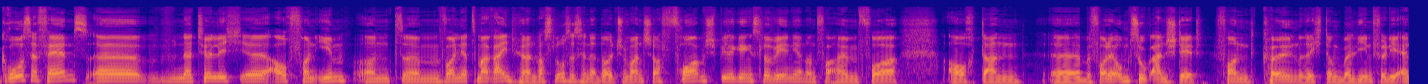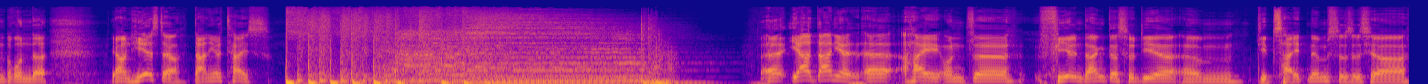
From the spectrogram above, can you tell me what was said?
große Fans, äh, natürlich äh, auch von ihm und ähm, wollen jetzt mal reinhören, was los ist in der deutschen Mannschaft vor dem Spiel gegen Slowenien und vor allem vor auch dann, äh, bevor der Umzug ansteht von Köln Richtung Berlin für die Endrunde. Ja, und hier ist er, Daniel Theiss. Äh, ja, Daniel, äh, hi und äh, vielen Dank, dass du dir ähm, die Zeit nimmst. Es ist ja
